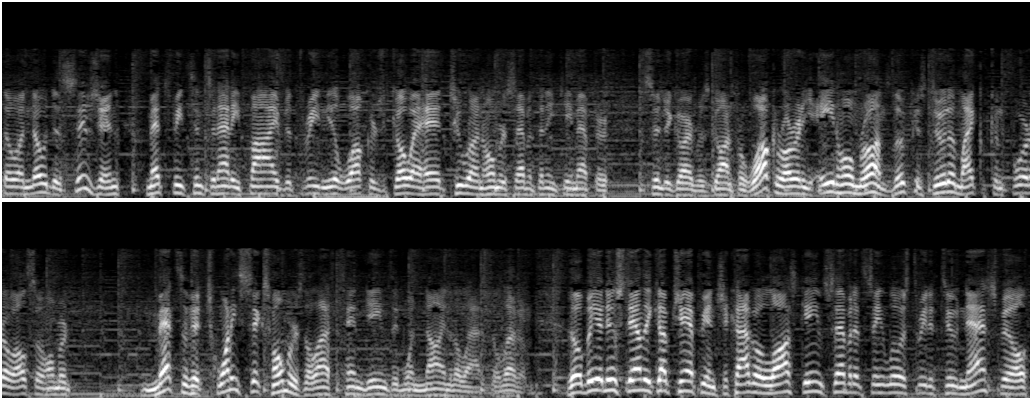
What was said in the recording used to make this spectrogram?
though a no decision. Mets beat Cincinnati 5-3. Neil Walker's go-ahead two-run homer seventh inning came after Syndergaard was gone. For Walker, already eight home runs. Lucas Duda, Michael Conforto also homered. Mets have hit 26 homers the last 10 games. They've won nine of the last 11. There'll be a new Stanley Cup champion. Chicago lost Game 7 at St. Louis 3-2. Nashville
